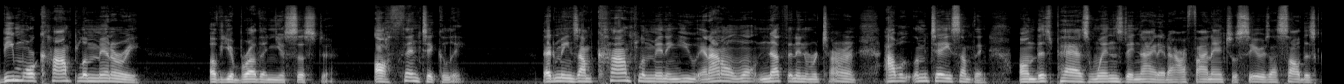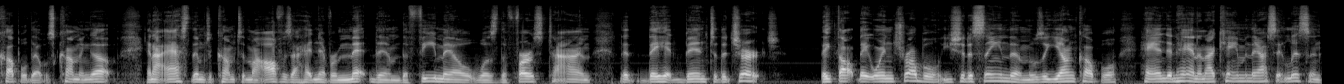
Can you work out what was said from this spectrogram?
Be more complimentary of your brother and your sister authentically. That means I'm complimenting you and I don't want nothing in return. I was let me tell you something. On this past Wednesday night at our financial series, I saw this couple that was coming up and I asked them to come to my office. I had never met them. The female was the first time that they had been to the church. They thought they were in trouble. You should have seen them. It was a young couple, hand in hand. And I came in there. I said, Listen,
